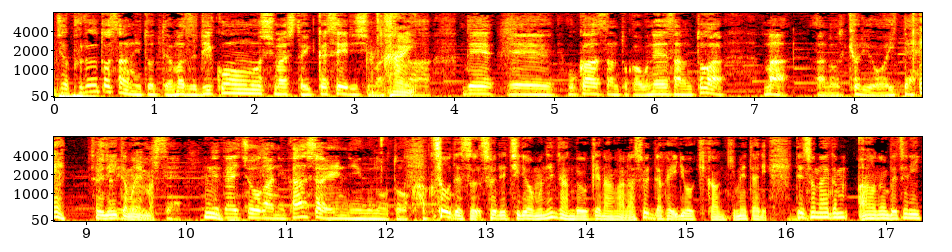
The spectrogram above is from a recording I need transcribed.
じゃあプルートさんにとってはまず離婚をしました。一回整理しました、はで、えーお母さんとかお姉さんとはまああの距離を置いて。ええ、それでいいと思います。で大腸がんに関してはエンディングノートを書くそうです。それで治療もね、ちゃんと受けながら、それだから医療機関決めたり、で、その間、あの別に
